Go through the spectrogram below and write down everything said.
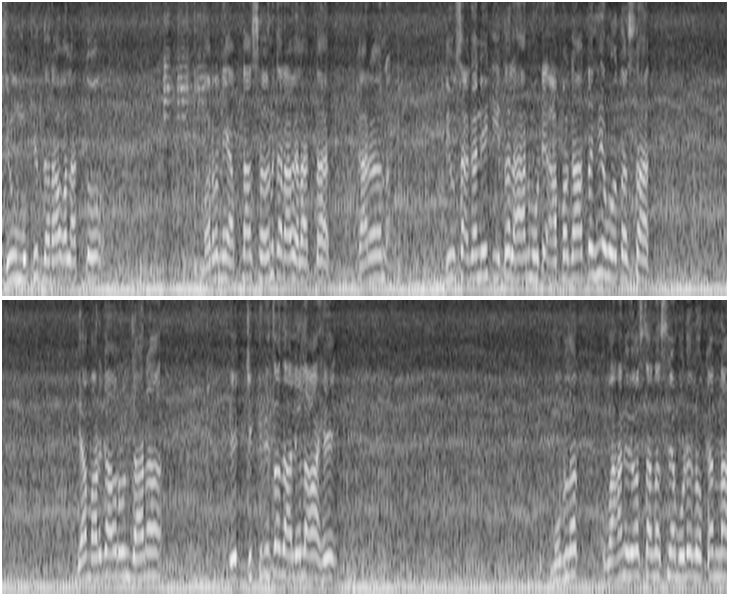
जीव मुठीत धरावा लागतो. मरण यातना सहन कराव्या लागतात. कारण दिवसागणिक इथं लहान मोठे अपघातही होत असतात. या मार्गावरून जाणं एक जिक्रीचं झालेलं आहे. मुबलक वाहन व्यवस्था नसल्यामुळे लोकांना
